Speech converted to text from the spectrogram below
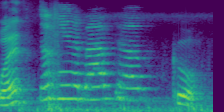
What? Ducky in the bathtub. Cool.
